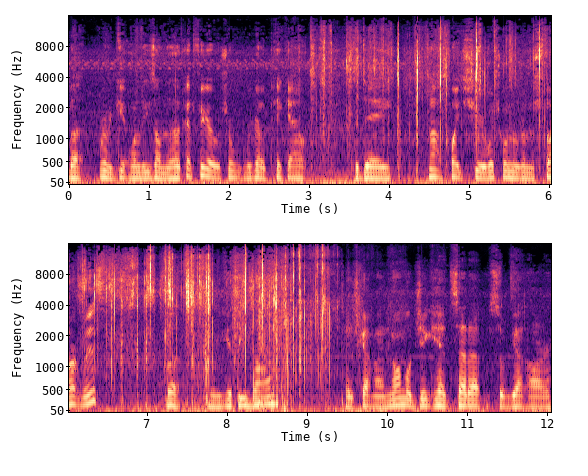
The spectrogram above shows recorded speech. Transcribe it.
But we're gonna get one of these on the hook. I'd figure out which one we're gonna pick out today. Not quite sure which one we're gonna start with, but when we get these on, I just got my normal jig head set up. So we've got our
